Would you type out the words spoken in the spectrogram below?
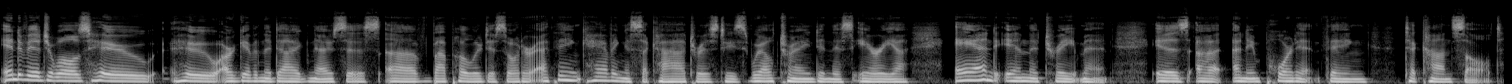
individuals who who are given the diagnosis of bipolar disorder, I think having a psychiatrist who's well trained in this area and in the treatment is uh, an important thing to consult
